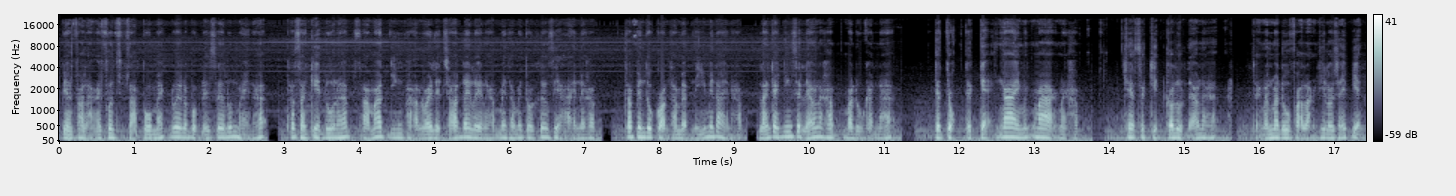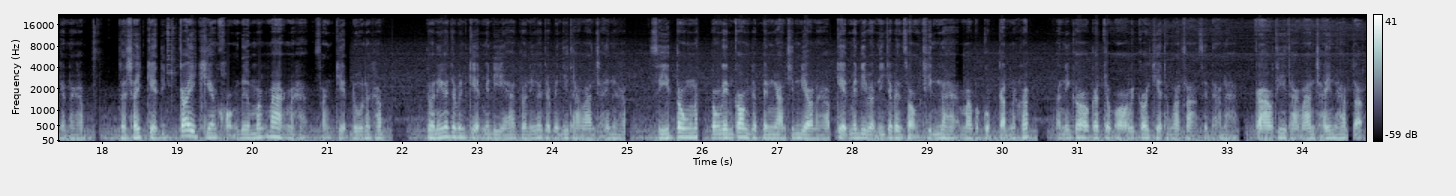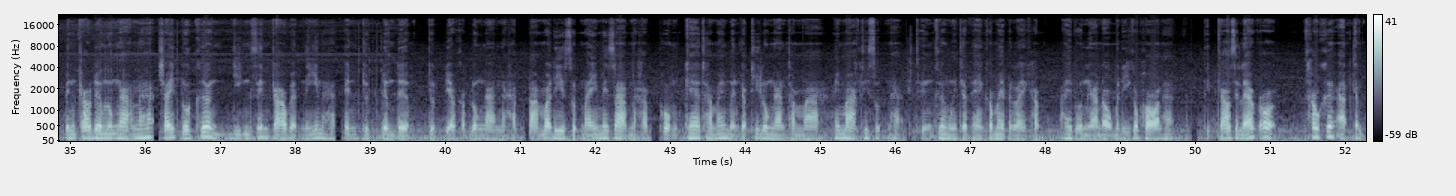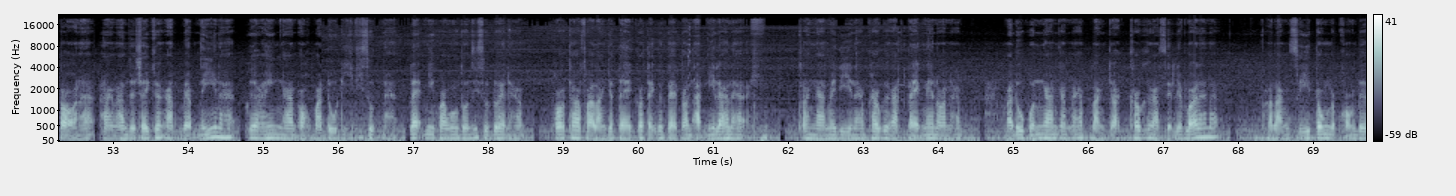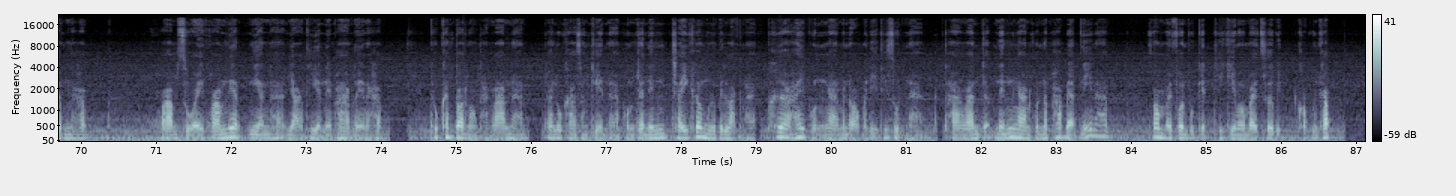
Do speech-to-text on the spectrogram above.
เปลี่ยนฝาหลัง iPhone 13 Pro Max ด้วยระบบเลเซอร์รุ่นใหม่นะฮะ ถ้าสังเกตดูนะครับ สามารถยิงผ่านไวเลสชาร์จได้เลยนะครับ ไม่ทำให้ตัวเครื่องเสียหายนะครับ ถ้าเป็นตัวก่อนทำแบบนี้ไม่ได้นะครับ หลังจากยิงเสร็จแล้วนะครับ มาดูกันนะฮะ กระจกจะแกะง่ายมากๆนะครับ แค่สกิดก็หลุดแล้วนะฮะ จากนั้นมาดูฝาหลังที่เราใช้เปลี่ยนกันนะครับ จะใช้เกรดที่ใกล้เคียงของเดิมมากๆนะฮะ สังเกตดูนะครับ ตัวนี้ก็จะเป็นเกรดไม่ดีฮะ ตัวนี้ก็จะเป็นที่ทางร้านใช้นะครับ สีตรงนะ ตรงเลนส์กล้องจะเป็นงานชิ้นเดียวนะครับ เกรดไม่ดีแบบนี้จะเป็น 2 ชิ้นนะฮะมาประกบกันนะครับ อันนี้ก็กระจกออกแล้วก็เคลียร์ทำความสะอาดเสร็จแล้วนะฮะกาวที่ทางร้านใช้นะครับ จะเป็นกาวเดิมโรงงานนะฮะใช้ตัวเครื่องยิงเส้นกาวแบบนี้นะฮะเป็นจุดเดิมๆจุดเดียวกับโรงงานนะครับถามว่าดีสุดไหมไม่ทราบนะครับ ผมแค่ทำให้เหมือนกับที่โรงงานทำมาให้มากที่สุดนะฮะถึงเครื่องมือจะแพงก็ไม่เป็นไรครับ ให้ผลงานออกมาดีก็พอนะฮะติดกาวเสร็จแล้วก็ เข้าเครื่องอัดกันต่อนะฮะทางร้านจะใช้เครื่องอัดแบบนี้นะฮะเพื่อให้งานออกมาดูดีที่สุดนะฮะและมีความคงทนที่สุดด้วยนะครับ เพราะถ้าฝาหลังจะแตกก็แตกตั้งแต่ตอนอัดนี้แล้วนะฮะถ้างานไม่ดีนะครับเข้าเครื่องอัดแตกแน่นอนนะครับ มาดูผลงานกันนะครับ หลังจากเข้าเครื่องอัดเสร็จเรียบร้อยแล้วนะฝาหลังสีตรงกับของเดิมนะครับ ความสวยความเนียบเนียนนะฮะอย่างที่เห็นในภาพเลยนะครับ ทุกขั้นตอนของทางร้านนะครับ ถ้าลูกค้าสังเกตนะผมจะเน้นใช้เครื่องมือเป็นหลักนะเพื่อให้ผลงานมันออกมาดีที่สุดนะทางร้านจะเน้นงานคุณภาพแบบนี้นะครับ ซ่อม iPhone ภูเก็ต TK Mobile Service ขอบคุณครับ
